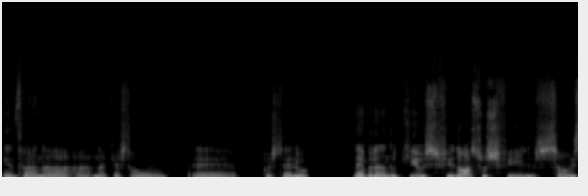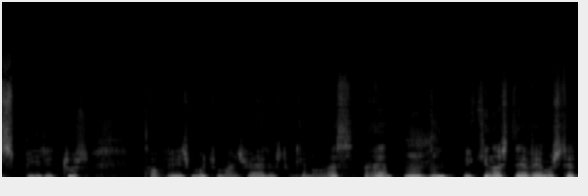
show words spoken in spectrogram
entrar na, na questão é, posterior. Lembrando que os fi- nossos filhos são espíritos, talvez muito mais velhos do que nós, né? Uhum. e que nós devemos ter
